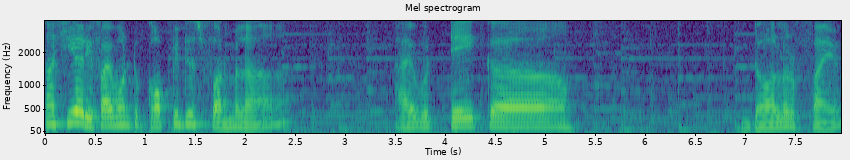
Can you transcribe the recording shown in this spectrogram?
Now here if I want to copy this formula I would take uh, dollar uh, 5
